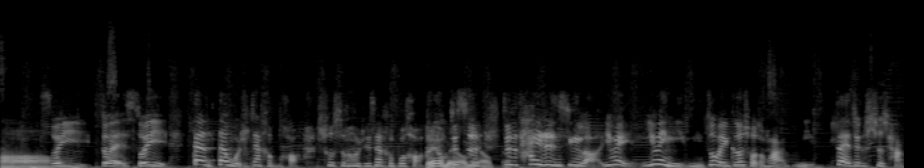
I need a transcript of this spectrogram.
哦，所以对，所以但但我觉得这样很不好。说实话，我觉得这样很不好。没有没有没有，就是太任性了。因为因为你你作为歌手的话，你在这个市场，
